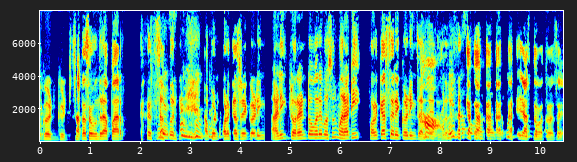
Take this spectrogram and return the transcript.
good good साता समुद्रा पार जाऊन आपण पॉडकास्ट रेकॉर्डिंग आणि टोरंटो मध्ये बसून मराठी पॉडकास्टचं रेकॉर्डिंग चाललंय हे जास्त महत्वाचं. आहे.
